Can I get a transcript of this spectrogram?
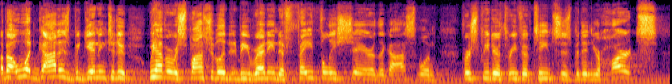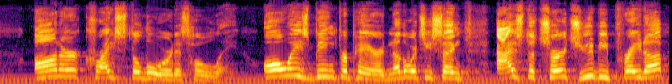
about what God is beginning to do. We have a responsibility to be ready to faithfully share the gospel. And 1 Peter 3:15 says, "But in your hearts honor Christ the Lord as holy." Always being prepared. In other words, he's saying, as the church, you be prayed up,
